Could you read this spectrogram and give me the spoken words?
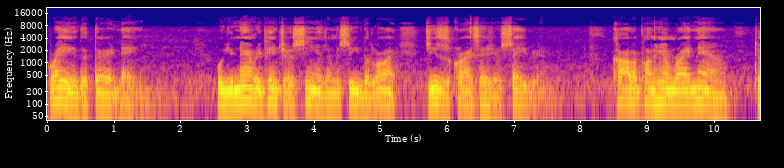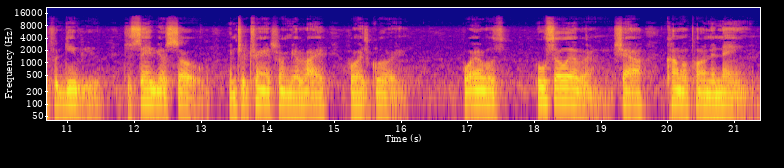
grave the third day. Will you now repent your sins and receive the Lord Jesus Christ as your Savior. Call upon Him right now to forgive you, to save your soul, and to transform your life for His glory. For whosoever shall come upon the name,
